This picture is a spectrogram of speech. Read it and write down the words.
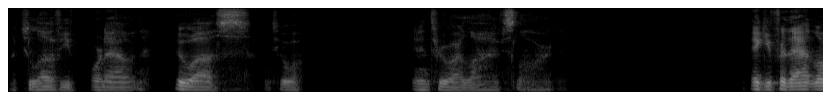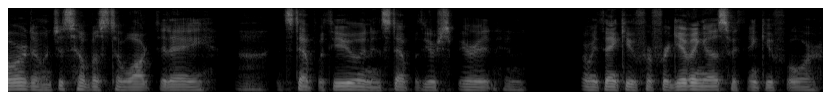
much love you've poured out to us and to in and through our lives, Lord. Thank you for that, Lord, and just help us to walk today uh, in step with you and in step with your Spirit. And Lord, we thank you for forgiving us. We thank you for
